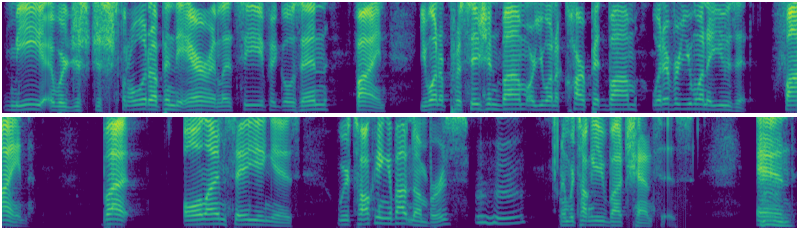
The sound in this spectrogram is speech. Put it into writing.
me, we're just just throw it up in the air and let's see if it goes in. Fine. You want a precision bomb or you want a carpet bomb, whatever you want to use it. Fine. But all I'm saying is we're talking about numbers mm-hmm. and we're talking about chances. Hmm. And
